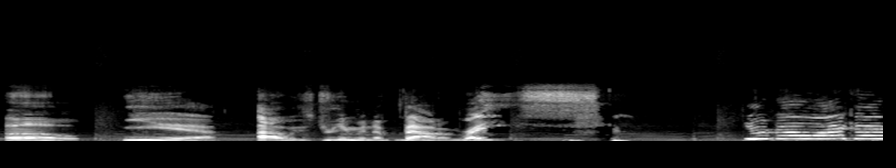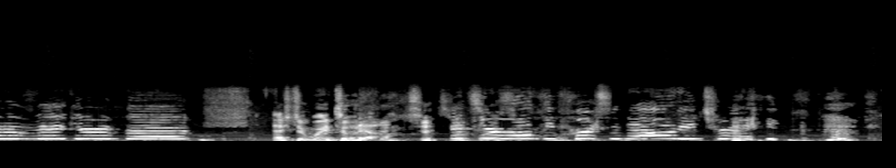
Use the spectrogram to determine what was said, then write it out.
Oh, yeah. I was dreaming about a race. You know, I kind of figured that. I should wait till No. it It's your only personality trait.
